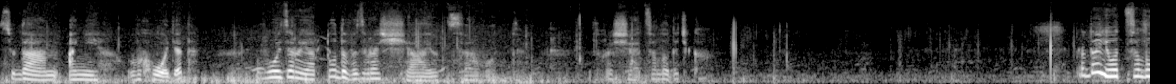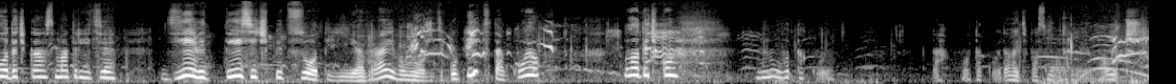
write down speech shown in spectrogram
Сюда они выходят в озеро и оттуда возвращаются. Вот. Возвращается лодочка. Продается лодочка, смотрите. 9500 евро. И вы можете купить такую лодочку. Ну, вот такую. Да, вот такую. Давайте посмотрим ее получше.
